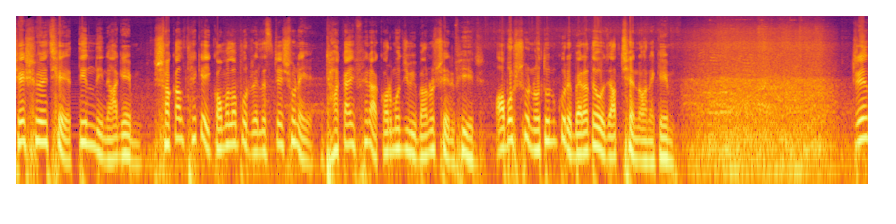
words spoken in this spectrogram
শেষ হয়েছে তিন দিন আগে। সকাল থেকেই কমলাপুর রেল স্টেশনে ঢাকায় ফেরা কর্মজীবী মানুষের ভিড়। অবশ্য নতুন করে বেড়াতেও যাচ্ছেন অনেকে। ট্রেন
